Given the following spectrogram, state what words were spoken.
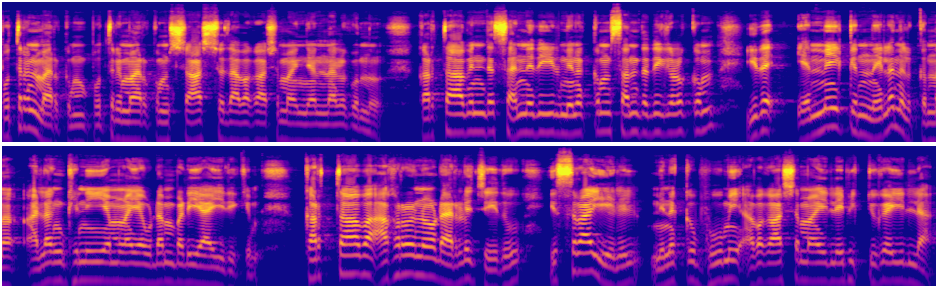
പുത്രന്മാർക്കും പുത്രിമാർക്കും ശാശ്വത അവകാശമായി ഞാൻ നൽകുന്നു. കർത്താവിന്റെ സന്നിധിയിൽ നിനക്കും സന്തതികൾക്കും ഇത് എന്നേക്കും നിലനിൽക്കുന്ന അലംഘനീയമായ ഉടമ്പടിയായിരിക്കും. കർത്താവ് അഹ്റോനോട് അരളി ചെയ്തു ഇസ്രായേലിൽ നിനക്ക് ഭൂമി അവകാശമായി ലഭിക്കുകയില്ല.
